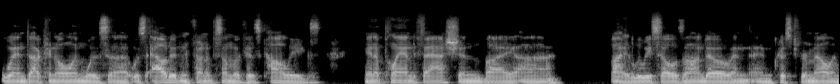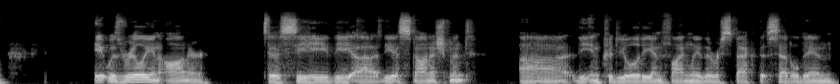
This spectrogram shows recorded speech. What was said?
when Dr. Nolan was uh, was outed in front of some of his colleagues in a planned fashion by uh, by Luis Elizondo and, and Christopher Mellon. It was really an honor to see the uh, the astonishment, uh, the incredulity, and finally the respect that settled in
